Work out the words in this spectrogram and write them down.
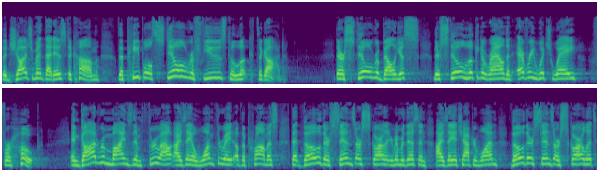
the judgment that is to come, the people still refuse to look to God. They're still rebellious. They're still looking around in every which way for hope. And God reminds them throughout Isaiah 1 through 8 of the promise that though their sins are scarlet, you remember this in Isaiah chapter 1, though their sins are scarlet,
